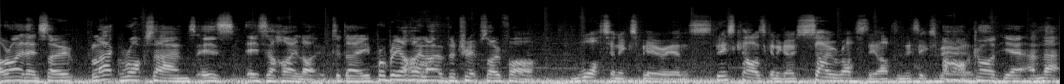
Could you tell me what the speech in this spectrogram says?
All right then, so Black Rock Sands is is a highlight of today, probably a highlight of the trip so far. What an experience. This car's going to go so rusty after this experience. Oh god, yeah, and that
